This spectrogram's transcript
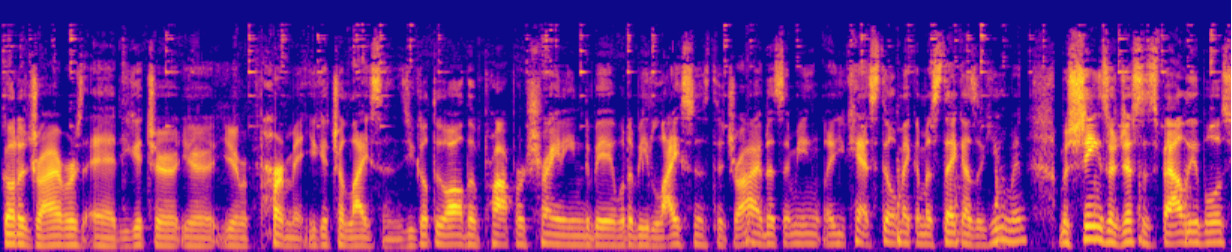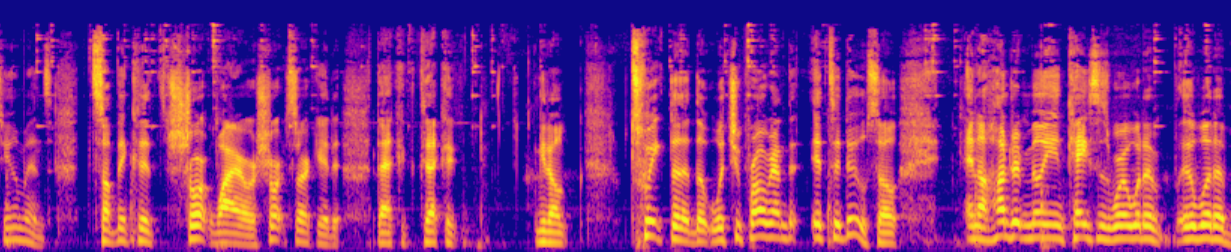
go to driver's ed, you get your your your permit, you get your license, you go through all the proper training to be able to be licensed to drive. Doesn't mean like, you can't still make a mistake as a human. Machines are just as valuable as humans. Something could short wire or short circuit that could that could you know tweak the, the what you programmed it to do. So, in a hundred million cases where it would have it would have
